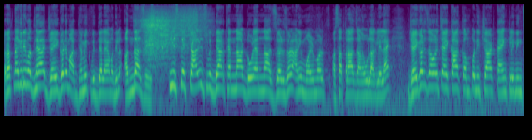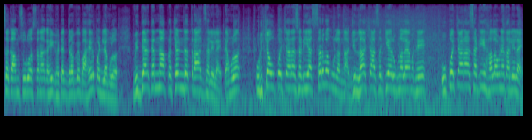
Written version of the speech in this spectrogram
रत्नागिरीमधल्या जयगड माध्यमिक विद्यालयामधील अंदाजे तीस ते चाळीस विद्यार्थ्यांना डोळ्यांना जळजळ आणि मळमळ असा त्रास जाणवू लागलेला आहे. जयगड जवळच्या एका कंपनीच्या टँक क्लिनिंगचं काम सुरू असताना काही घटक द्रव्य बाहेर पडल्यामुळं विद्यार्थ्यांना प्रचंड त्रास झालेला आहे. त्यामुळं पुढच्या उपचारासाठी या सर्व मुलांना जिल्हा शासकीय रुग्णालयामध्ये उपचारासाठी हलवण्यात आलेलं आहे.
